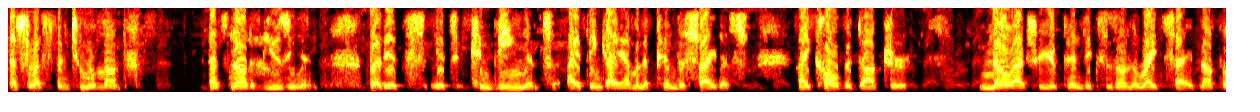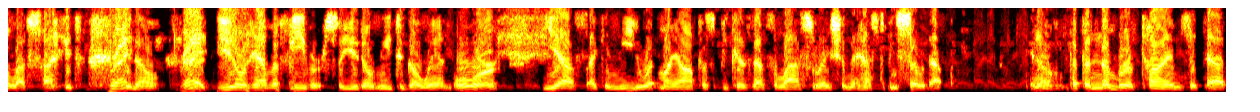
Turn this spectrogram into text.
That's less than two a month. That's not abusing it, but it's it's convenience. I think I have an appendicitis. I call the doctor. No, actually, your appendix is on the right side, not the left side. Right. you know, right. You don't have a fever, so you don't need to go in. Or, yes, I can meet you at my office because that's a laceration that has to be sewed up. You know, but the number of times that that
